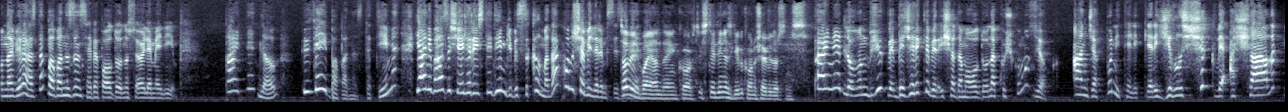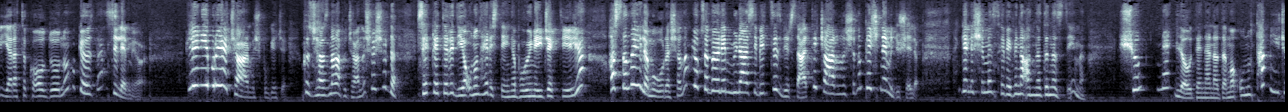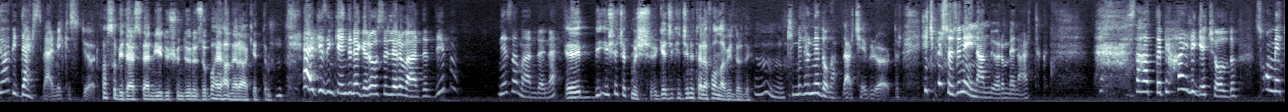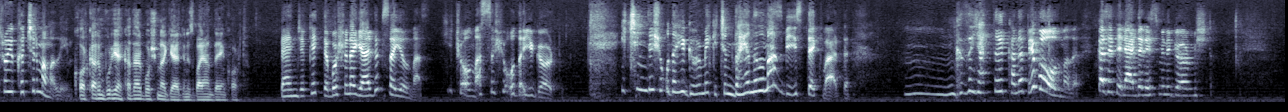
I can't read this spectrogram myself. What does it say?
Buna biraz da babanızın sebep olduğunu söylemeliyim. Bay Nedlow üvey babanızdı değil mi? Yani bazı şeyleri istediğim gibi sıkılmadan konuşabilirim sizinle. Tabii bayan Daincourt istediğiniz gibi konuşabilirsiniz. Bay Nedlow'un büyük ve becerikli bir iş adamı olduğuna kuşkumuz yok. Ancak bu nitelikleri yılışık ve aşağılık bir yaratık olduğunu gözden silemiyor. Leni'yi buraya çağırmış bu gece. Kızcağız ne yapacağını şaşırdı. Sekreteri diye onun her isteğine boyun eğecek değil ya. Hastalığıyla mı uğraşalım yoksa böyle münasebetsiz bir saatte çağrılışının peşine mi düşelim? Gelişimin sebebini anladınız değil mi? Şu Nedlow denen adama unutamayacağı bir ders vermek istiyorum. Nasıl bir ders vermeyi düşündüğünüzü bayağı merak ettim. Herkesin kendine göre usulleri vardır değil mi? Ne zaman döner? Ee, bir işe çıkmış gecikicini telefonla bildirdi. Hmm, kim bilir ne dolaplar çeviriyordur. Hiçbir sözüne inanmıyorum ben artık. Saatte bir hayli geç oldu. Son metroyu kaçırmamalıyım. Korkarım buraya kadar boşuna geldiniz Bayan Daincourt. Bence pek de boşuna geldim sayılmaz. Hiç olmazsa şu odayı gördüm. İçimde şu odayı görmek için dayanılmaz bir istek vardı. Hmm, kızın yattığı kanepe bu olmalı. Gazetelerde resmini görmüştüm.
